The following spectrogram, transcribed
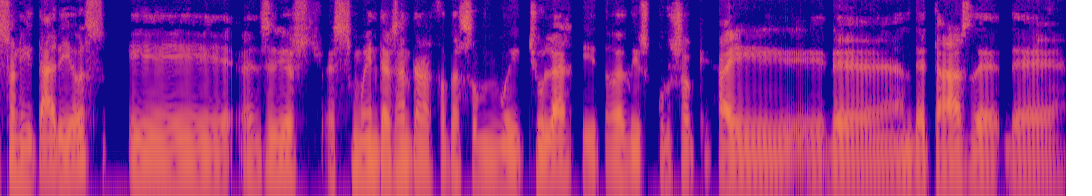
solitarios y en serio es, muy interesante, las fotos son muy chulas y todo el discurso que hay detrás de,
